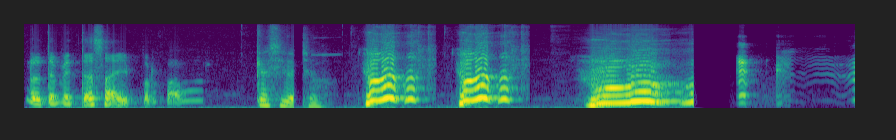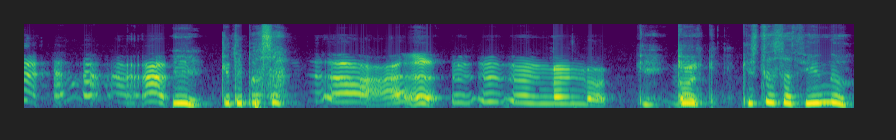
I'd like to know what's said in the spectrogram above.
No te metas ahí, por favor. ¿Qué ha sido eso? ¿Qué te pasa? ¿Qué, qué, estás haciendo?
